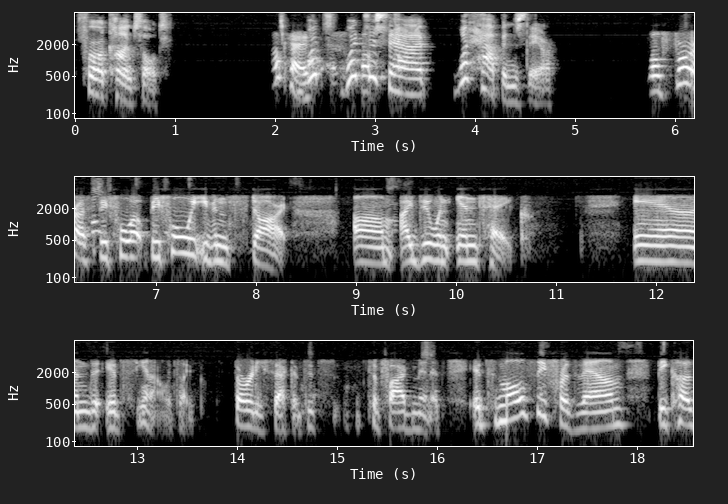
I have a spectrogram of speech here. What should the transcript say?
for a consult. Okay. What what does that what happens there? Well first before before we even start um, I do an intake, and it's you know it's like 30 seconds. It's to five minutes. It's mostly for them because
